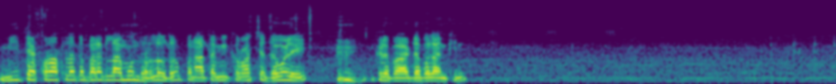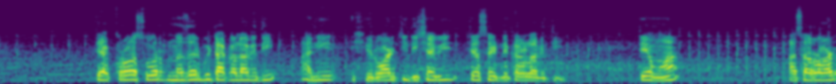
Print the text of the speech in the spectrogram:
मी त्या क्रॉसला तर बऱ्याच लांबून धरलं होतं पण आता मी क्रॉसच्या जवळ आहे. इकडे पहा डबल आणखीन. त्या क्रॉसवर नजर बी टाकावं लागती आणि ही रॉडची दिशा बी त्या साईडने करावं लागती. तेव्हा असा रॉड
